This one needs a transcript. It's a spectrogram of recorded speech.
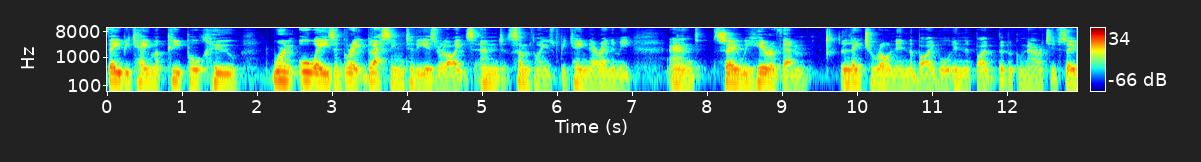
they became a people who weren't always a great blessing to the Israelites and sometimes became their enemy. And so we hear of them later on in the Bible, in the biblical narrative. So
